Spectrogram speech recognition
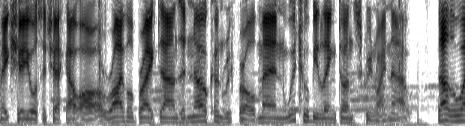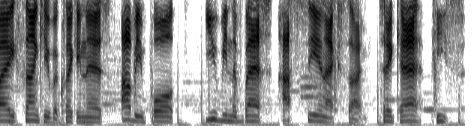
Make sure you also check out our Arrival breakdowns in No Country for Old Men, which will be linked on screen right now. Of the way, thank you for clicking this. I've been Paul, you've been the best, I'll see you next time. Take care, peace.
